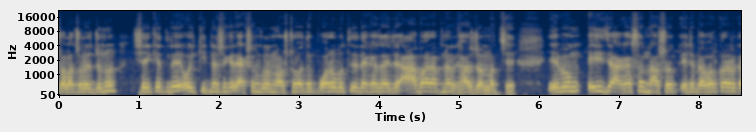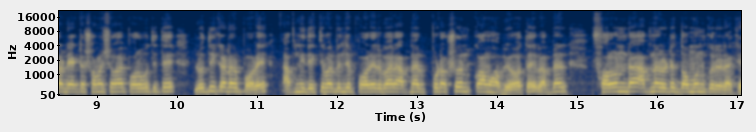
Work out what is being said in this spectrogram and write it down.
চলাচলের জন্য সেই ক্ষেত্রে ওই কীটনাশকের অ্যাকশনগুলো নষ্ট হতে পরবর্তীতে দেখা যায় যে আবার আপনার ঘাস জন্মাচ্ছে। এবং এই যে আগাছা নাশক এটা ব্যবহার করার কারণে একটা সমস্যা হয়, পরবর্তীতে লতি কাটার পরে আপনি দেখতে পারবেন যে পরের বার আপনার প্রোডাকশন কম হবে, অতএব আপনার ফলনটা আপনার ওটা দমন করে রাখে,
